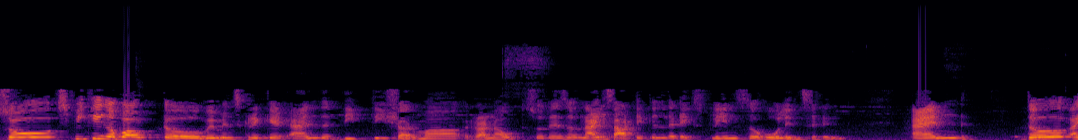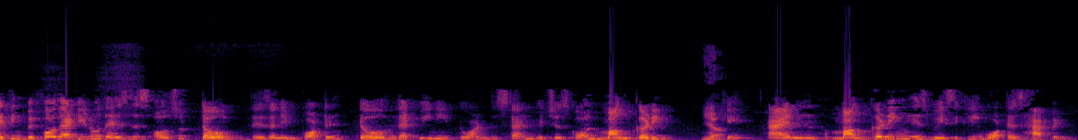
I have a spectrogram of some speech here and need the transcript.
So, speaking about uh, women's cricket and the Deepti Sharma run out, so there's a nice article that explains the whole incident. And the, I think before that, you know, there's this also term, there's an important term that we need to understand, which is called mankading. Yeah. Okay. And mankading is basically what has happened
